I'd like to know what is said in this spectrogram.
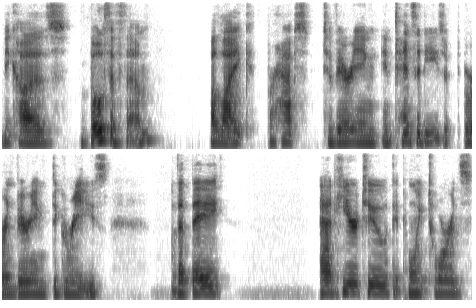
because both of them, alike, perhaps to varying intensities or in varying degrees, that they adhere to, they point towards,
